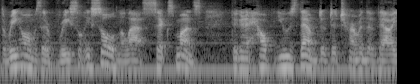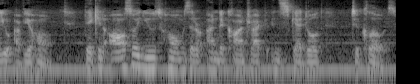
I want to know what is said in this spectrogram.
three homes that have recently sold in the last six months, they're going to help use them to determine the value of your home. They can also use homes that are under contract and scheduled to close.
